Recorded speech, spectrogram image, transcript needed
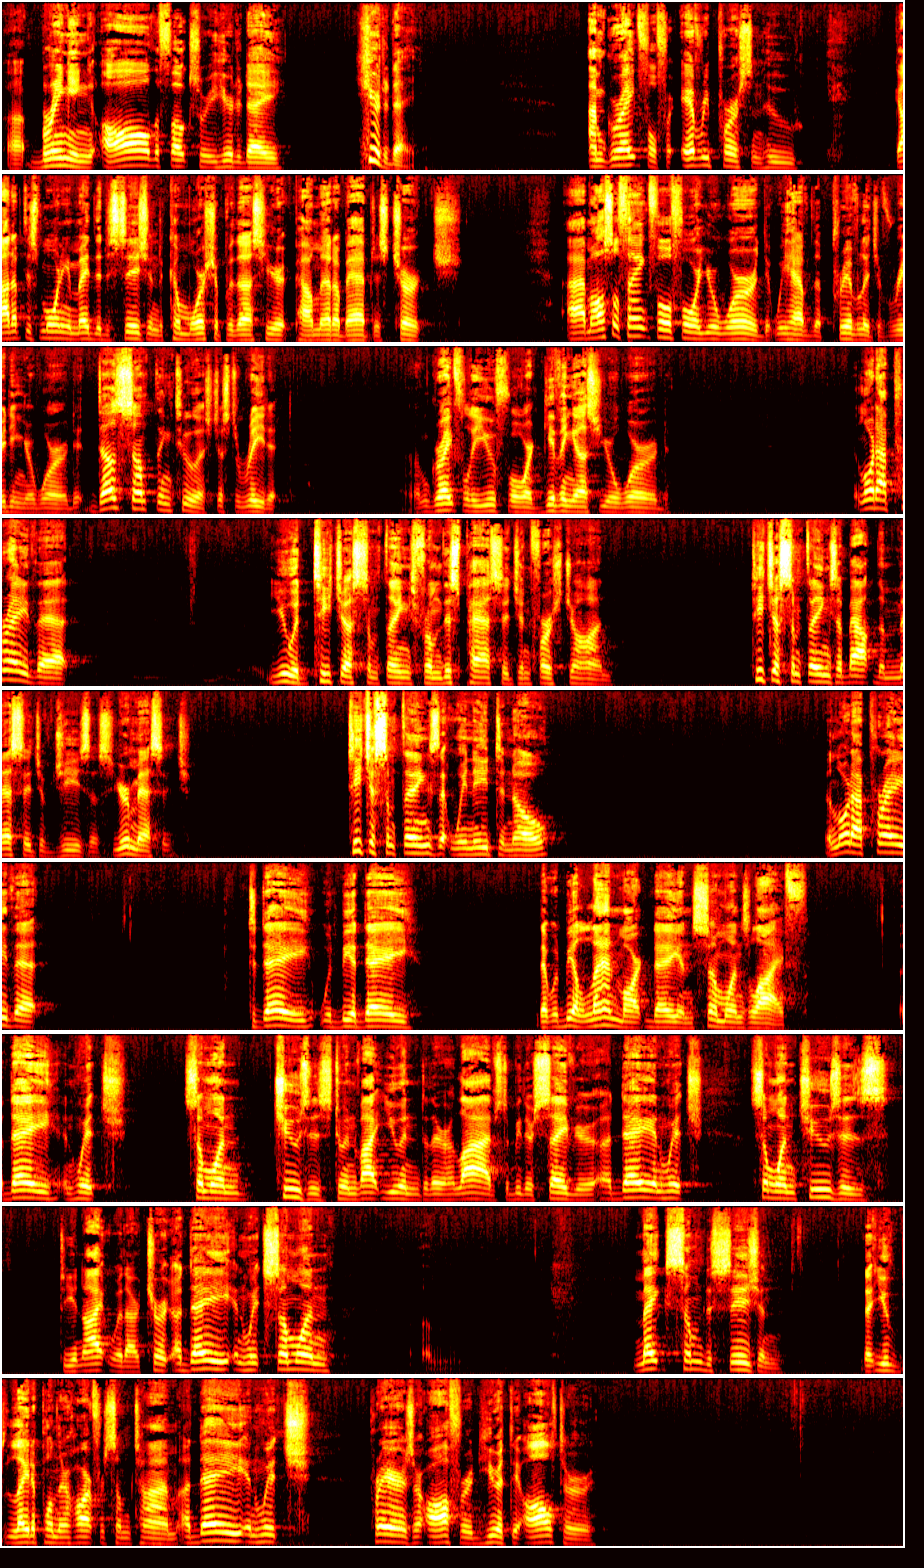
uh, bringing all the folks who are here today here today. I'm grateful for every person who got up this morning and made the decision to come worship with us here at Palmetto Baptist Church. I'm also thankful for your word, that we have the privilege of reading your word. It does something to us just to read it. I'm grateful to you for giving us your word. And Lord, I pray that you would teach us some things from this passage in 1 John. Teach us some things about the message of Jesus, your message. Teach us some things that we need to know. And Lord, I pray that today would be a day that would be a landmark day in someone's life. A day in which someone chooses to invite you into their lives to be their Savior. A day in which someone chooses to unite with our church. A day in which someone make some decision that you've laid upon their heart for some time, a day in which prayers are offered here at the altar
